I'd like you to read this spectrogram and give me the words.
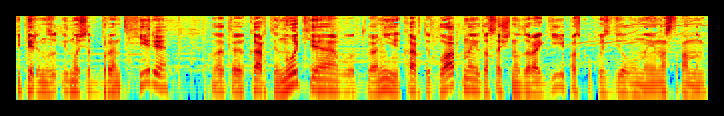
теперь и носят бренд Хери. Это карты Nokia. Вот. Они карты платные, достаточно дорогие, поскольку сделаны иностранным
